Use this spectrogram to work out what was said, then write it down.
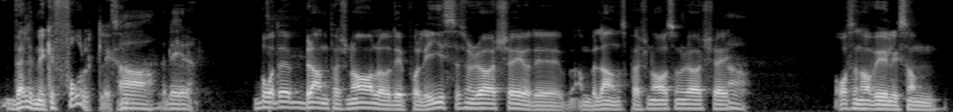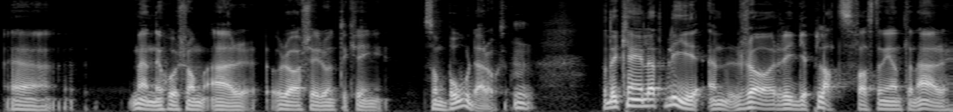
väldigt mycket folk. Liksom. Ja, det blir det. Både brandpersonal och det är poliser som rör sig och det är ambulanspersonal som rör sig. Ja. Och sen har vi ju liksom eh, människor som är, och rör sig runt omkring som bor där också. Mm. Så det kan ju lätt bli en rörig plats fast den egentligen är,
